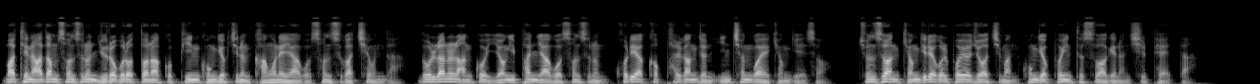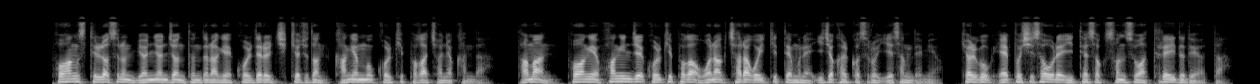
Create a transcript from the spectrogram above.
마틴 아담 선수는 유럽으로 떠났고 빈 공격진은 강원의 야구 선수가 채운다. 논란을 안고 영입한 야구 선수는 코리아컵 8강전 인천과의 경기에서 준수한 경기력을 보여주었지만 공격 포인트 수확에는 실패했다. 포항 스틸러스는 몇 년 전 든든하게 골대를 지켜주던 강현무 골키퍼가 전역한다. 다만 포항의 황인재 골키퍼가 워낙 잘하고 있기 때문에 이적할 것으로 예상되며 결국 FC 서울의 이태석 선수와 트레이드되었다.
